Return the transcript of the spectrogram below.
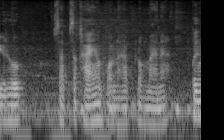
YouTube Subscribe ของผมนะครับ ลงมานะ ปึ้ง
